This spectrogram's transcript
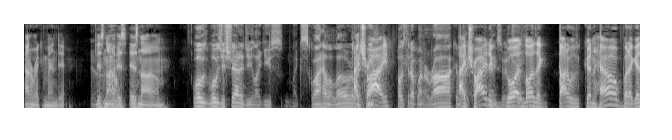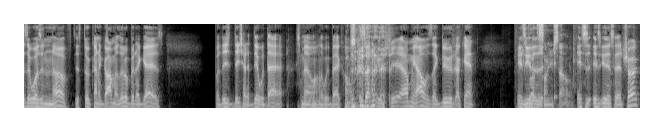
I don't recommend it. Yeah. It's not. No. It's, it's not. Um, What was what was your strategy? Like you like squat hella low? Or like I you tried. Posted up on a rock. Or I tried to go as low as I thought it was gonna help, but I guess it wasn't enough. It still kind of got me a little bit, I guess. But they they just had to deal with that smell mm-hmm. on the way back home because I don't give a shit. I mean, I was like, dude, I can't. It's you either this on yourself. it's it's either inside the truck,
